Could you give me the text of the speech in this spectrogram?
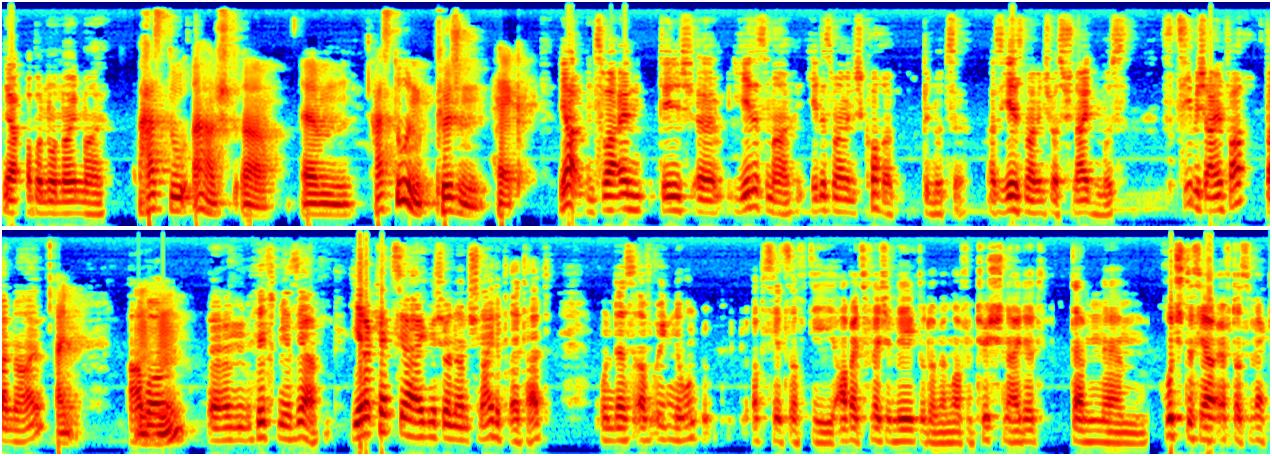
Ja, aber nur neunmal. Hast du, ah, ah ähm, hast du einen Küchenhack? Ja, und zwar einen, den ich äh, jedes Mal, jedes Mal, wenn ich koche, benutze. Also jedes Mal, wenn ich was schneiden muss. ist ziemlich einfach, banal, Ein, aber Mhm. ähm, hilft mir sehr. Jeder kennt's ja eigentlich, wenn er ein Schneidebrett hat und das auf irgendeine, ob es jetzt auf die Arbeitsfläche legt oder wenn man auf den Tisch schneidet, dann ähm, rutscht es ja öfters weg.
